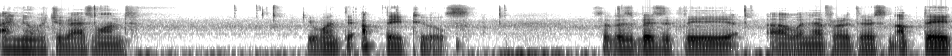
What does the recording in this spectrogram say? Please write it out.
I know what you guys want. You want the update tools. So this is basically uh, whenever there's an update,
